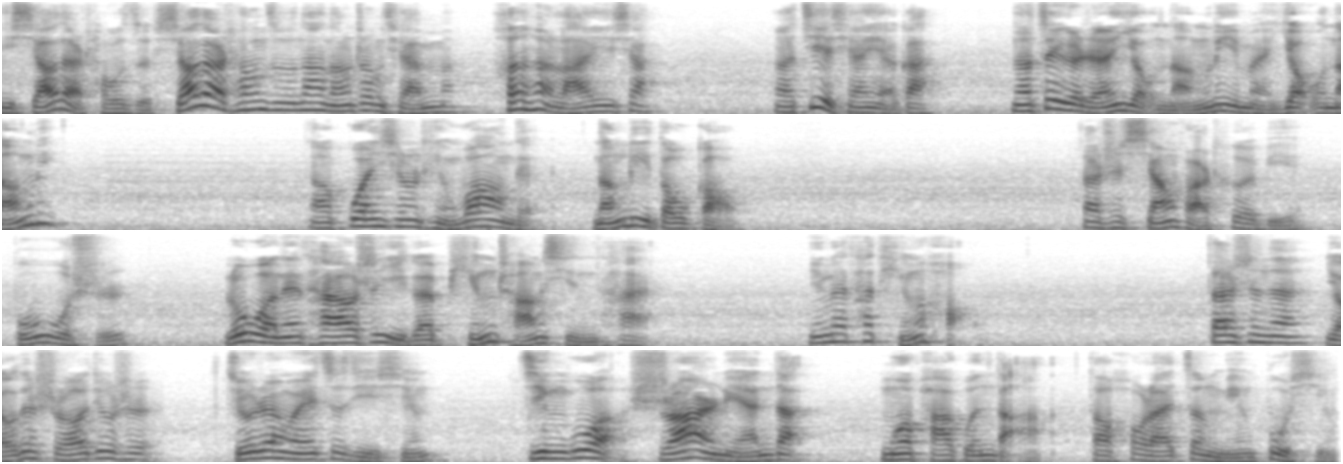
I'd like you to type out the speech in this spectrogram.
你小点投资，小点投资那能挣钱吗？狠狠来一下啊，借钱也干。那这个人有能力没？有能力，啊，官星挺旺的，能力都高，但是想法特别不务实。如果呢，他要是一个平常心态，应该他挺好。但是呢，有的时候就是就认为自己行，经过十二年的摸爬滚打，到后来证明不行。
